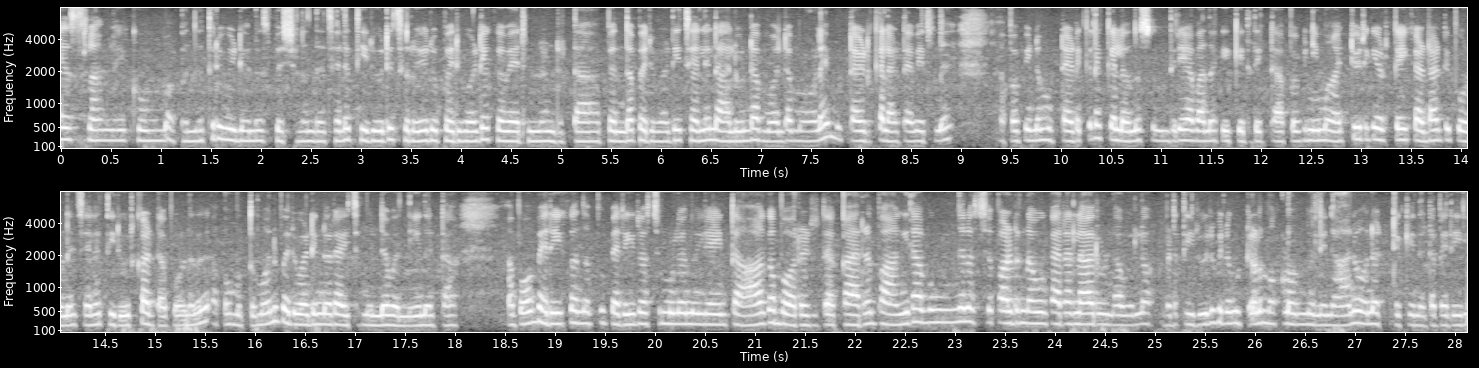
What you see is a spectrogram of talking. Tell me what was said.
ഹായ് അസ്സാം വലൈക്കും അപ്പം ഇന്നത്തെ ഒരു വീഡിയോന്റെ സ്പെഷ്യൽ എന്താ വെച്ചാൽ തിരൂർ ചെറിയൊരു പരിപാടിയൊക്കെ വരുന്നുണ്ട് കേട്ടോ അപ്പോൾ എന്താ പരിപാടി വെച്ചാൽ ലാലുവിന്റെ അമ്മോന്റെ മോളെ മുട്ടായി എടുക്കലാട്ടോ വരുന്നത് അപ്പോൾ പിന്നെ മുട്ടായി എടുക്കലൊക്കെ അല്ല ഒന്ന് സുന്ദരിയാവാന്നൊക്കെ കരുതിയിട്ട് അപ്പോൾ പിന്നെ ഈ മാറ്റി ഒരു എടുത്ത കടാട്ടി പോകണമെന്ന് വെച്ചാൽ തിരൂർക്കാട്ടാ പോണത്. അപ്പോൾ മുത്തുമോന് പരിപാടിന്റെ ഒരാഴ്ച മുന്നേ വന്നീന്ന് കേട്ടോ അപ്പോൾ പെരേക്ക് വന്നപ്പോൾ പെരയിൽ ഇല്ല ഇല്ലാഞ്ഞിട്ട് ആകെ ബോറടിച്ചിട്ട് കാരണം പാങ്ങിലാകുമ്പോൾ ഇങ്ങനെ ഒച്ചപ്പാടുണ്ടാകും കാരണം എല്ലാവരും ഉണ്ടാകുമല്ലോ ഇവിടെ തിരൂർ പിന്നെ കുട്ടികളും മക്കളും മക്കളൊന്നുമില്ല ഞാനും ഓൻ ഒറ്റയ്ക്ക് നിന്നിട്ട് പെരേൽ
